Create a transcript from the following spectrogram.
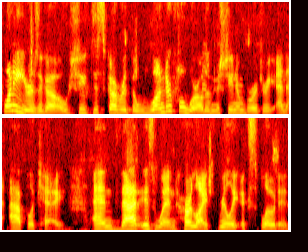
20 years ago she discovered the wonderful world of machine embroidery and applique and that is when her life really exploded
